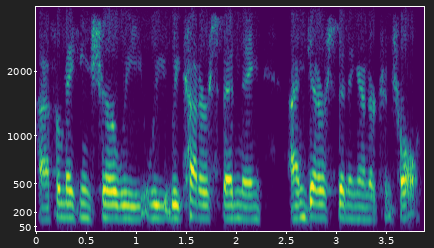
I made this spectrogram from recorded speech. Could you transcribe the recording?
uh, for making sure we, we we cut our spending and get our spending under control.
